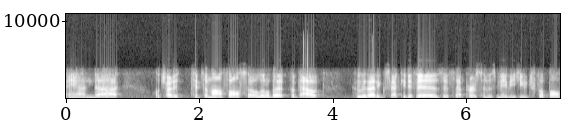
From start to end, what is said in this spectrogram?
and uh, I'll try to tip them off also a little bit about who that executive is. If that person is maybe a huge football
